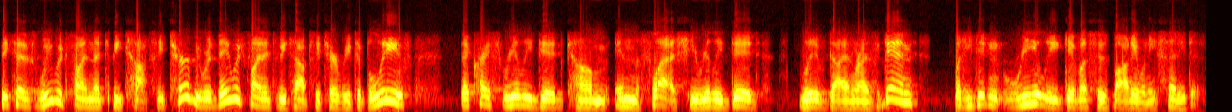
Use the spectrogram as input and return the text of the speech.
because we would find that to be topsy turvy, where they would find it to be topsy turvy to believe that Christ really did come in the flesh. He really did live, die, and rise again, but he didn't really give us his body when he said he did.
